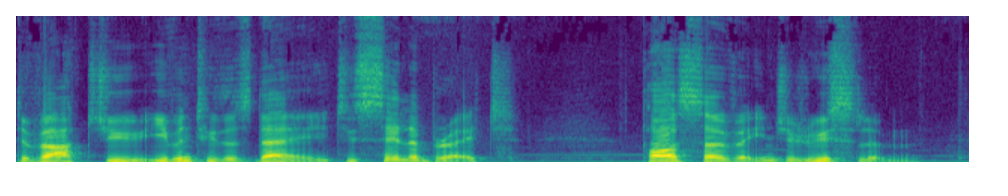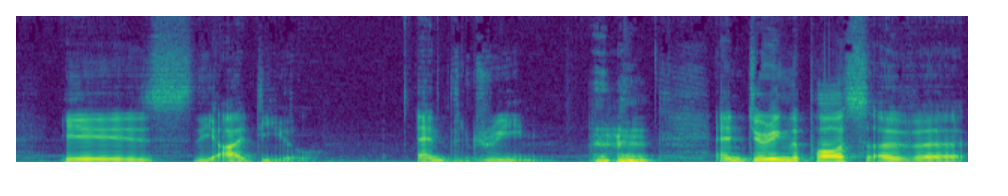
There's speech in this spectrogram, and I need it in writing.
devout Jew, even to this day, to celebrate Passover in Jerusalem is the ideal and the dream. and during the Passover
